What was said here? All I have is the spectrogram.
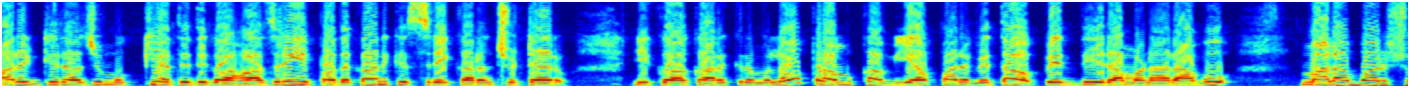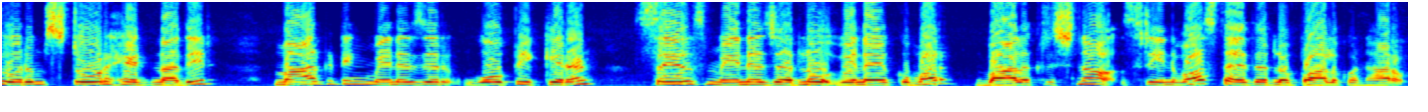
ఆరోగ్యరాజు ముఖ్య అతిథిగా హాజరై ఈ పథకానికి శ్రీకారం చుట్టారు. ఇక కార్యక్రమంలో ప్రముఖ వ్యాపారవేత్త Peddi Ramana Rao Malabar showroom store head Nadeer marketing manager Gopi Kiran sales మేనేజర్లు వినయ్ కుమార్ బాలకృష్ణ శ్రీనివాస్ తదితరులు పాల్గొన్నారు.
